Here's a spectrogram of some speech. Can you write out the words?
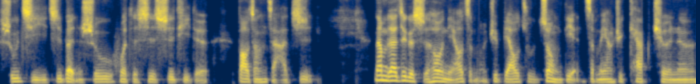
书籍、纸本书，或者是实体的报章杂志。那么在这个时候，你要怎么去标注重点？怎么样去 capture 呢？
